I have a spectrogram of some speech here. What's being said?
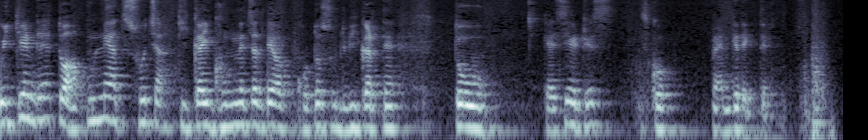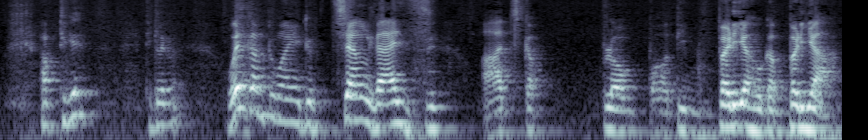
वीकेंड है तो अपन ने आज सोचा कि कहीं घूमने चलते हैं और फ़ोटो शूट भी करते हैं। तो कैसी है ड्रेस इसको पहन के देखते हैं। अब ठीक है? ठीक लग? रहा welcome to my YouTube channel guys आज का ब्लॉग बहुत ही बढ़िया होगा, बढ़िया।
